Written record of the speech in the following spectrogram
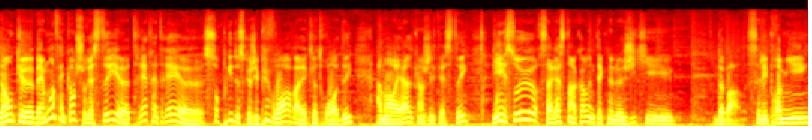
Donc, ben moi, en fin de compte, je suis resté très, très, très surpris de ce que j'ai pu voir avec le 3D à Montréal quand je l'ai testé. Bien sûr, ça reste encore une technologie qui est de base. C'est les premiers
